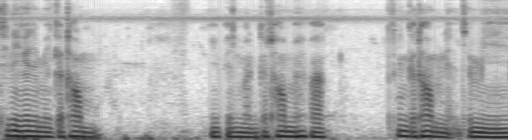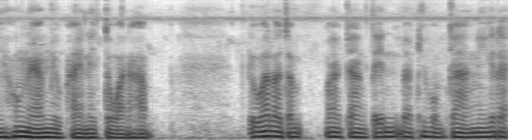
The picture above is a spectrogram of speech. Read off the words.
ที่นี่ก็จะมีกระท่อม มีเป็นเหมือนกระท่อมให้พัก ซึ่งกระท่อมเนี่ยจะมีห้องน้ำอยู่ภายในตัวนะครับ หรือว่าเราจะมากางเต็นท์แบบที่ผมกางนี้ก็ได้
